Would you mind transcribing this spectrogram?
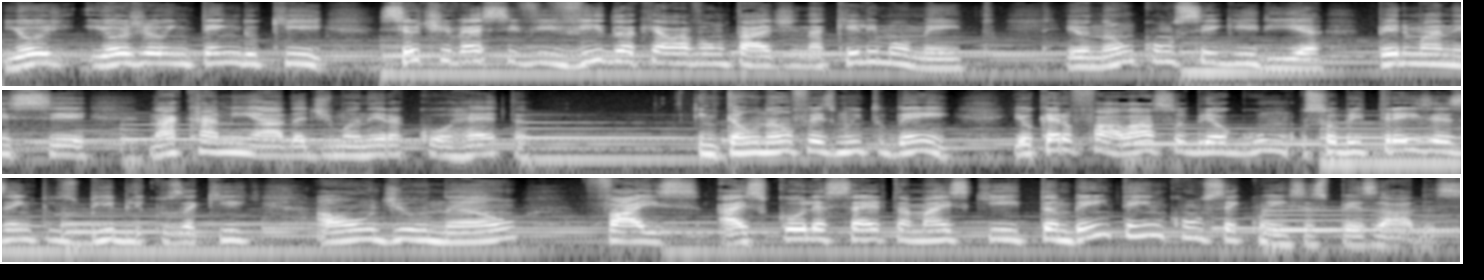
E hoje, e hoje eu entendo que se eu tivesse vivido aquela vontade naquele momento, eu não conseguiria permanecer na caminhada de maneira correta então não fez muito bem. Eu quero falar sobre algum sobre três exemplos bíblicos aqui aonde o não faz a escolha certa, mas que também tem consequências pesadas.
